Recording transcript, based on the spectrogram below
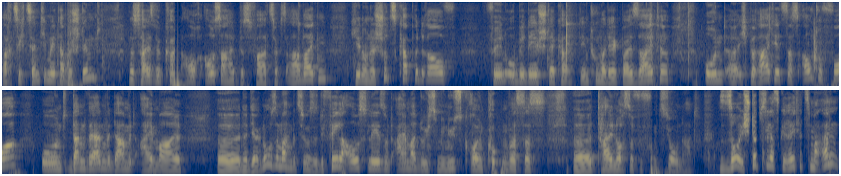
80 Zentimeter bestimmt. Das heißt, wir können auch außerhalb des Fahrzeugs arbeiten. Hier noch eine Schutzkappe drauf für den OBD-Stecker. Den tun wir direkt beiseite. Und äh, ich bereite jetzt das Auto vor und dann werden wir damit einmal äh, eine Diagnose machen, beziehungsweise die Fehler auslesen und einmal durchs Menü scrollen, gucken, was das äh, Teil noch so für Funktionen hat. So, ich stöpsel das Gerät jetzt mal an.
